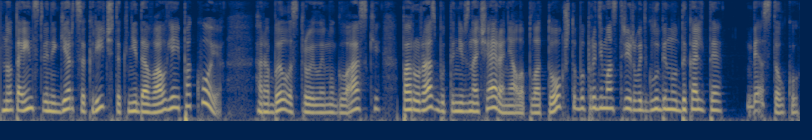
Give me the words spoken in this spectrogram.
но таинственный герцог Ричток не давал ей покоя. Арабелла строила ему глазки, пару раз будто невзначай роняла платок, чтобы продемонстрировать глубину декольте. Без толку.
